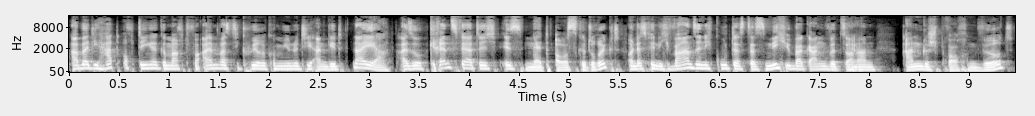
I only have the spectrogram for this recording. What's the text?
aber die hat auch Dinge gemacht, vor allem was die queere Community angeht. Naja, also grenzwertig ist nett ausgedrückt. Und das finde ich wahnsinnig gut, dass das nicht übergangen wird, sondern ja. angesprochen wird.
